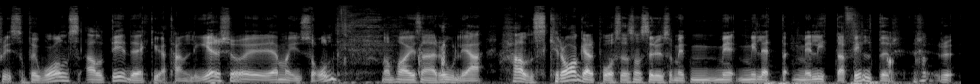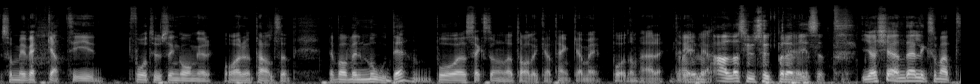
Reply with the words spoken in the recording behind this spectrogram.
Christopher Waltz alltid. Det räcker ju att han ler så är man ju såld. De har ju såna här roliga halskragar på sig som ser ut som ett Melitta-filter som är veckat i 2000 gånger och ha runt halsen. Det var väl mode på 1600-talet kan jag tänka mig på de här Ja, trevliga. alla skulle se ut på det viset. Jag kände liksom att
